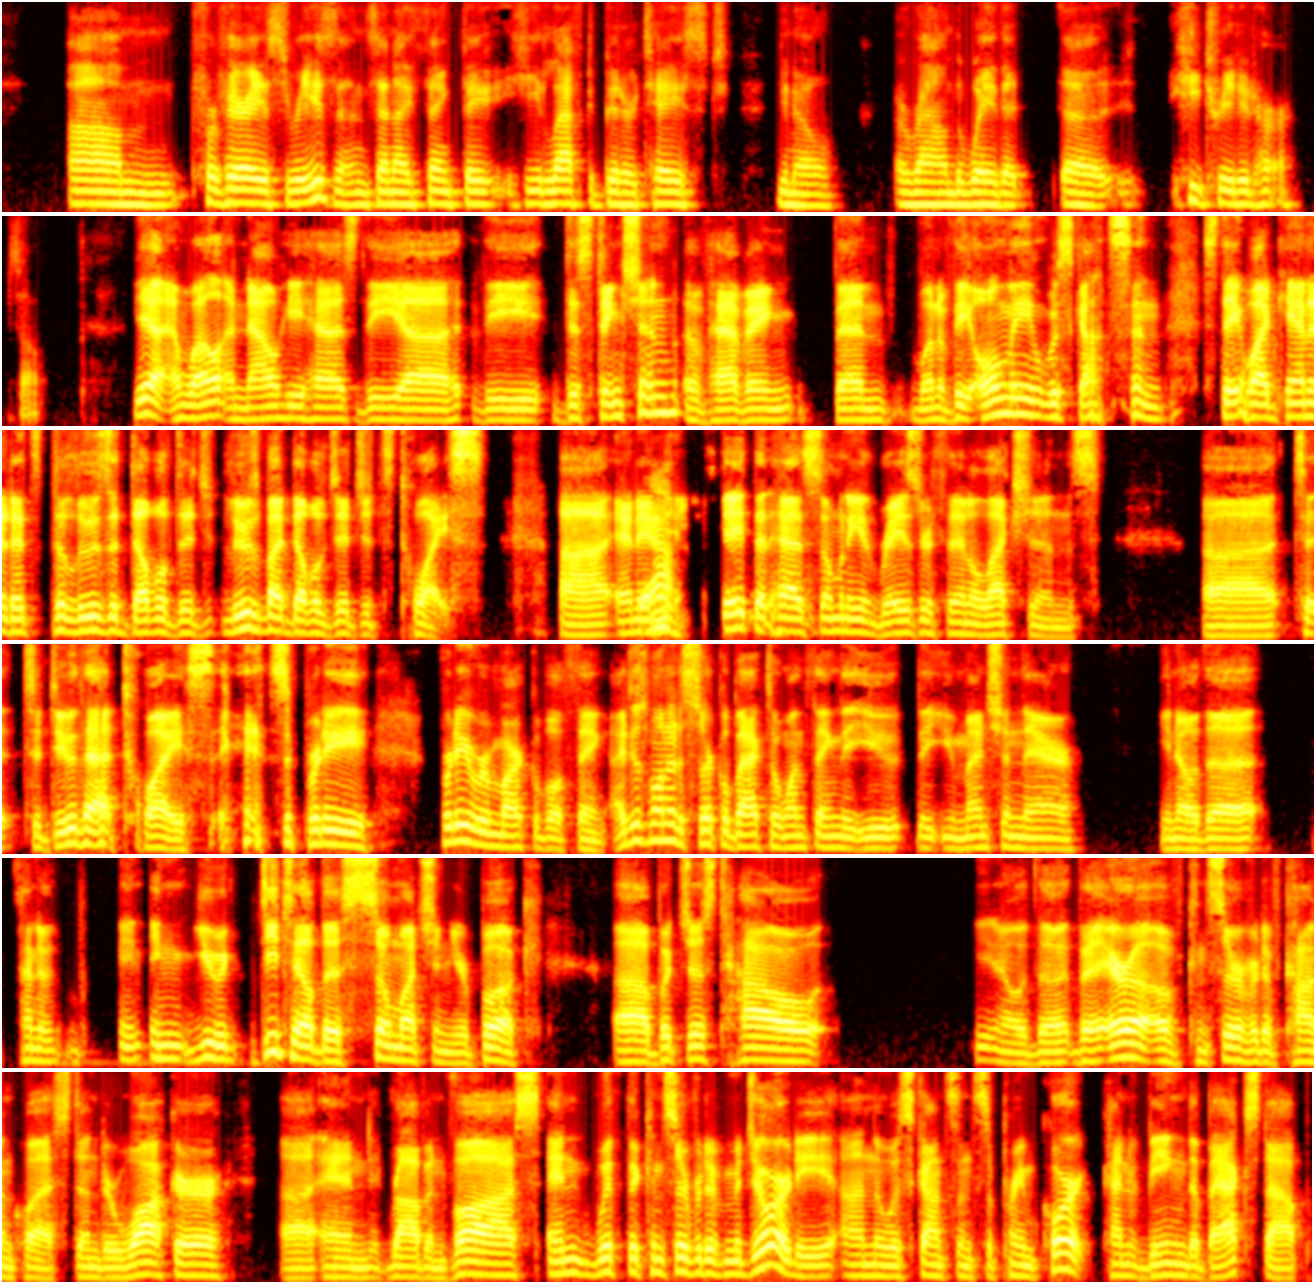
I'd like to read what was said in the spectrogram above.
um, for various reasons, and I think they he left a bitter taste, you know, around the way that uh, he treated her. So yeah, and well, and now he has the uh, the distinction of having been one of the only Wisconsin statewide candidates to lose a double digit lose by double digits twice. Uh, and yeah. in, in, a state that has so many razor thin elections, uh, to to do that twice is a pretty pretty remarkable thing. I just wanted to circle back to one thing that you that you mentioned there. You know, the kind of in, in you detailed this so much in your book, uh, but just how you know the the era of conservative conquest under Walker uh, and Robin Vos, and with the conservative majority on the Wisconsin Supreme Court kind of being the backstop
